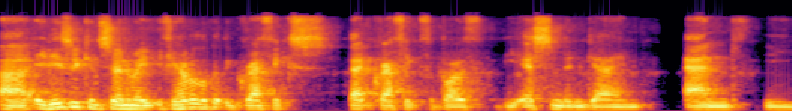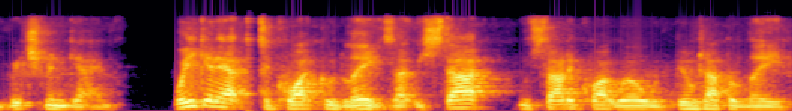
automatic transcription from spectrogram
Uh, it is a concern to me. If you have a look at the graphics, that graphic for both the Essendon game and the Richmond game, we get out to quite good leads. Like we start, we started quite well. We've built up a lead,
